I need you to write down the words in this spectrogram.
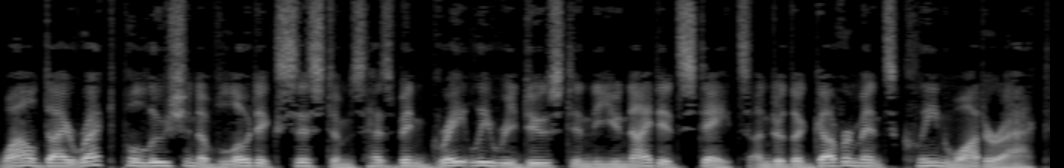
While direct pollution of lotic systems has been greatly reduced in the United States under the government's Clean Water Act,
